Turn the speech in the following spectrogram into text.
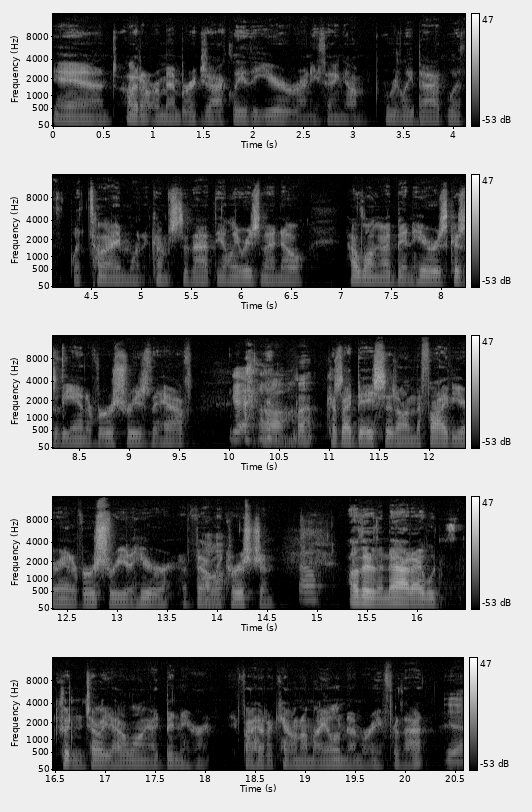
and I don't remember exactly the year or anything. I'm really bad with, with time when it comes to that. The only reason I know how long I've been here is because of the anniversaries they have, Yeah. Uh, because I base it on the five year anniversary here at Valley Uh-huh. Christian. Oh. Other than that, I would couldn't tell you how long I'd been here if I had a count on my own memory for that. yeah.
